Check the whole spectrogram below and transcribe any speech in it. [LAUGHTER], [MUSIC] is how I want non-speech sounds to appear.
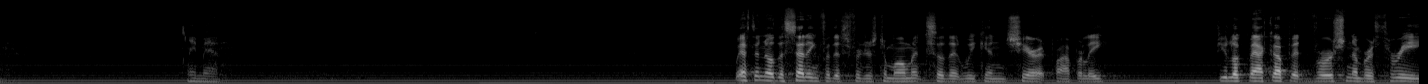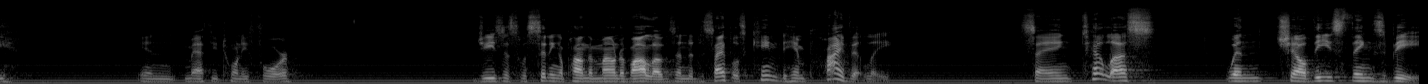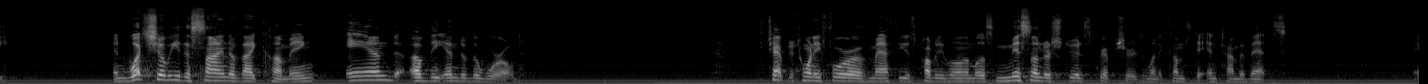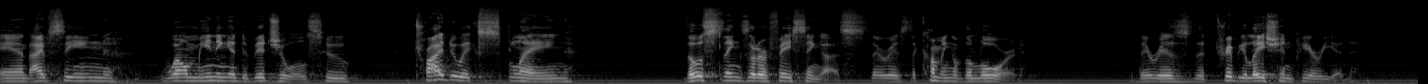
Amen. We have to know the setting for this for just a moment so that we can share it properly. If you look back up at verse number 3 in Matthew 24, Jesus was sitting upon the Mount of Olives, and the disciples came to him privately, saying, Tell us when shall these things be? And what shall be the sign of thy coming and of the end of the world? Chapter 24 of Matthew is probably one of the most misunderstood scriptures when it comes to end time events. And I've seen well meaning individuals who try to explain those things that are facing us. There is the coming of the Lord, there is the tribulation period,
